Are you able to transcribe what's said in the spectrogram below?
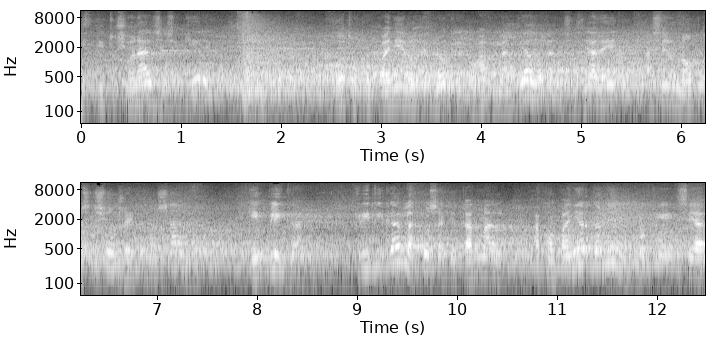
institucional, si se quiere, otros compañeros del bloque nos han planteado la necesidad de hacer una oposición responsable, que implica criticar las cosas que están mal, acompañar también lo que sea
